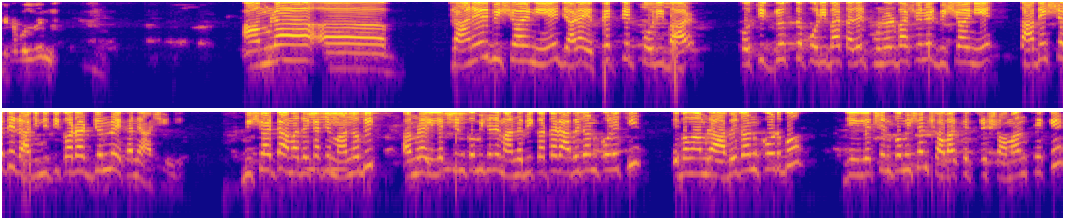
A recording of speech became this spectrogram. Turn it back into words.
সেটা বলবেন না? আমরা আহ, ত্রাণের বিষয় নিয়ে যারা এফেক্টেড পরিবার ক্ষতিগ্রস্ত পরিবার তাদের পুনর্বাসনের বিষয় নিয়ে তাদের সাথে রাজনীতি করার জন্য এখানে আসিনি। বিষয়টা আমাদের কাছে মানবিক। আমরা ইলেকশন কমিশনে মানবিকতার আবেদন করেছি এবং আমরা আবেদন করব যে ইলেকশন কমিশন সবার ক্ষেত্রে সমান থেকে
